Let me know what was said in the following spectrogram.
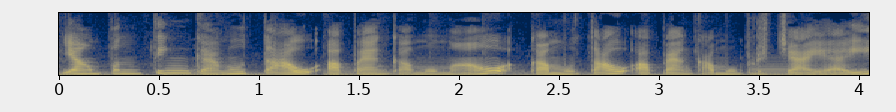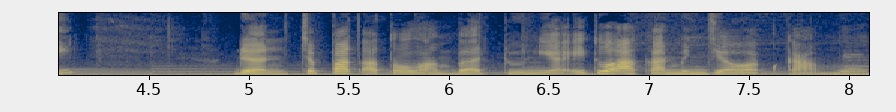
Yang penting kamu tahu apa yang kamu mau, kamu tahu apa yang kamu percayai, dan cepat atau lambat dunia itu akan menjawab kamu.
